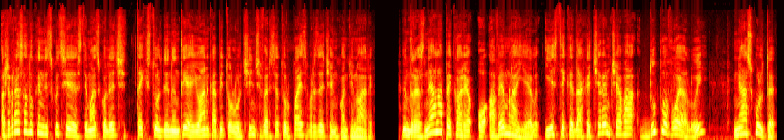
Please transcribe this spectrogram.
Aș vrea să aduc în discuție, stimați colegi, textul din 1 Ioan, capitolul 5, versetul 14 în continuare. Îndrăzneala pe care o avem la el este că dacă cerem ceva după voia lui, ne ascultă.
